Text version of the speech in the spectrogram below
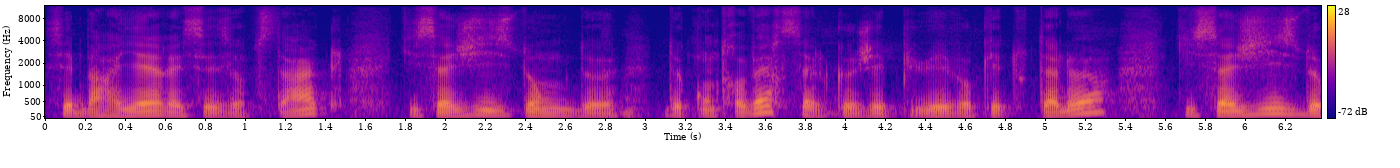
ces barrières et ces obstacles, qu'il s'agisse donc de, controverses, celles que j'ai pu évoquer tout à l'heure, qu'il s'agisse de,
